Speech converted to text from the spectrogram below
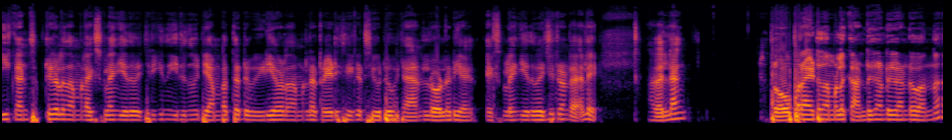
ഈ കൺസെപ്റ്റുകൾ നമ്മൾ എക്സ്പ്ലെയിൻ ചെയ്ത് വെച്ചിരിക്കുന്ന ഇരുന്നൂറ്റി അമ്പത്തെട്ട് വീഡിയോകൾ നമ്മുടെ trade secrets YouTube channel already explain ചെയ്ത് വെച്ചിട്ടുണ്ട് അല്ലേ? അതെല്ലാം പ്രോപ്പറായിട്ട് നമ്മൾ കണ്ട് കണ്ട് കണ്ട് വന്ന്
